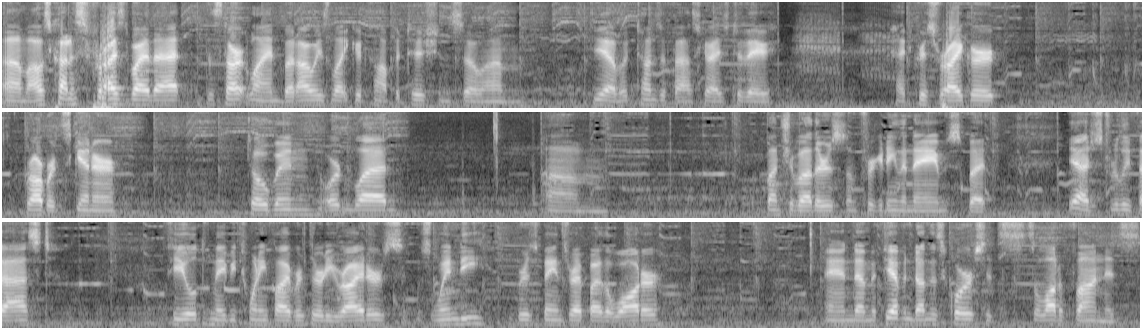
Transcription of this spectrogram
um, I was kind of surprised by that at the start line, but I always like good competition, so um, yeah, but tons of fast guys today. Had Chris Reikert, Robert Skinner, Tobin, Ortenblad, um, a bunch of others. I'm forgetting the names, but yeah, just really fast. Field, maybe 25 or 30 riders. It was windy. Brisbane's right by the water. And um, if you haven't done this course, it's, it's a lot of fun. It's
